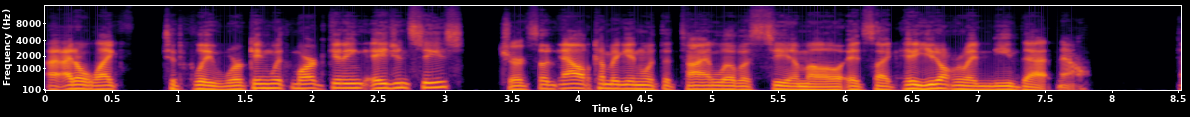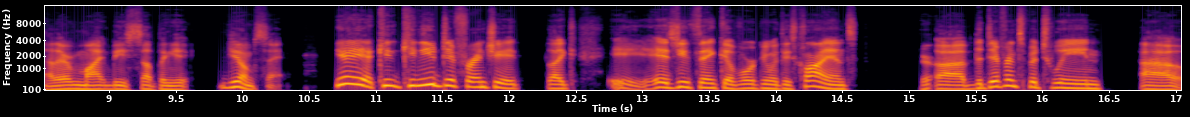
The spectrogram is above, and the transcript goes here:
I, I don't like typically working with marketing agencies. Sure. So now coming in with the title of a CMO, it's like, hey, you don't really need that now. Now there might be something, you you know what I'm saying? Yeah, yeah. Can can you differentiate like as you think of working with these clients, Sure. uh, the difference between uh,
